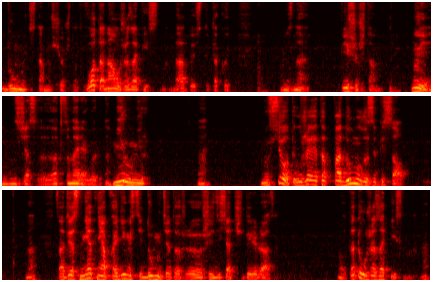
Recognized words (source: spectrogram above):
думать там еще что-то. Вот она уже записана, да, то есть ты такой, не знаю, пишешь там, ну, я сейчас от фонаря говорю, там, миру мир, да? ну все, ты уже это подумал и записал, да? соответственно, нет необходимости думать это 64 раза, вот это уже записано, да?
